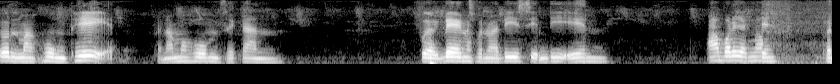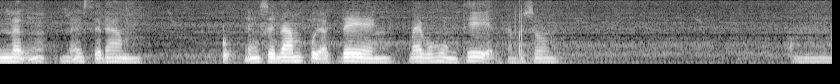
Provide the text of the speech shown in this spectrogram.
ต้นมะฮุงเทศกับน้ำมะฮมใส่กัน เปลือกแดงนะพนว่าดีเสียนดีเอ็น เอาบริจากน้อยเพิ่นหนึ่งหนึ่งเสือดำหนึ่งเสือดำเปลือกแดง ใบบะหุ่งเทศท่านผู้ชมอืม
